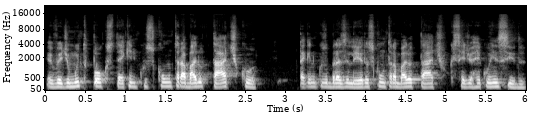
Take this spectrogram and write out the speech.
eu vejo muito poucos técnicos com um trabalho tático técnicos brasileiros com um trabalho tático que seja reconhecido.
